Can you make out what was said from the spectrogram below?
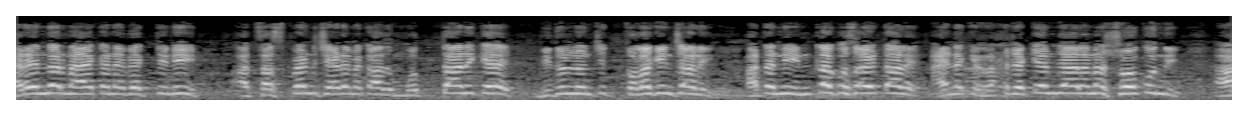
నరేందర్ నాయక్ అనే వ్యక్తిని సస్పెండ్ చేయడమే కాదు మొత్తానికే విధుల నుంచి తొలగించాలి. అతన్ని ఇంట్లో కుసబెట్టాలి. ఆయనకి రాజకీయం చేయాలన్న షోక్ ఉంది. ఆ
